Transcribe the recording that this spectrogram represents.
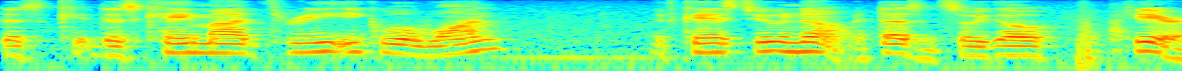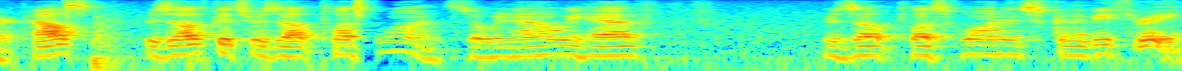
does k, does k mod 3 equal 1? If k is 2, no, it doesn't. So we go here, else result gets result plus 1. So we now we have result plus 1 is going to be 3.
